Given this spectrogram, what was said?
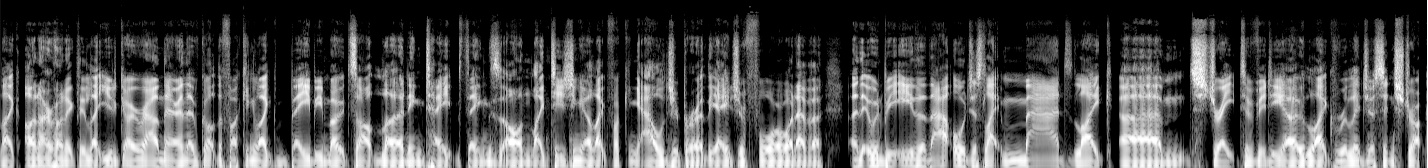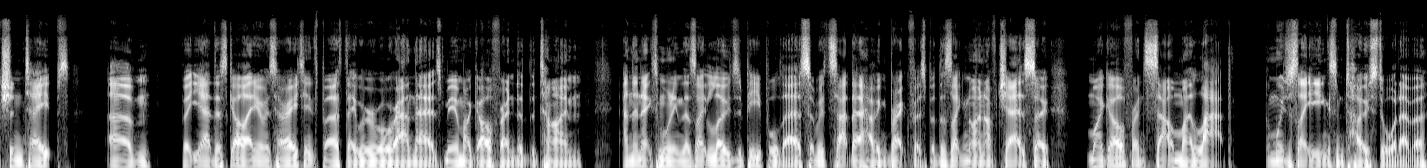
Like unironically, like you'd go around there and they've got the fucking like baby Mozart learning tape things on, like teaching her like fucking algebra at the age of four or whatever. And it would be either that or just like mad, like um straight to video, like religious instruction tapes. Um, but yeah, this girl, anyway, it was her 18th birthday. We were all around there. It's me and my girlfriend at the time. And the next morning, there's like loads of people there. So we'd sat there having breakfast, but there's like not enough chairs. So my girlfriend sat on my lap and we're just like eating some toast or whatever.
